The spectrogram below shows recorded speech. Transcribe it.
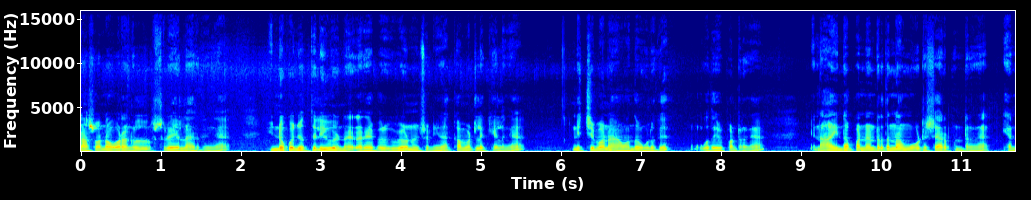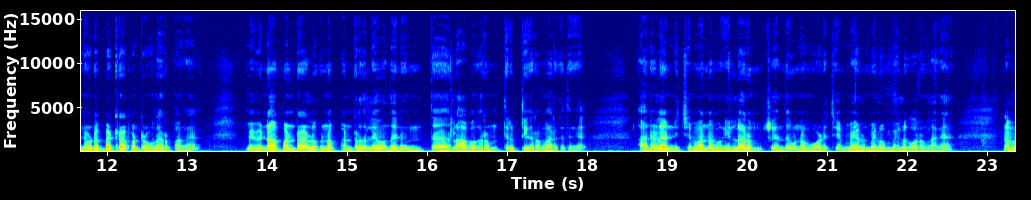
நான் சொன்ன உரங்கள் ஸ்ப்ரே இருக்குதுங்க இருக்குங்க. இன்னும் கொஞ்சம் தெளிவு நிறைய பேருக்கு வேணும்னு சொன்னீங்கன்னா கமெண்ட்டில் கேளுங்க. நிச்சயமாக நான் வந்து உங்களுக்கு உதவி பண்ணுறேங்க நான் என்ன பண்ணேன்றதை நான் உங்கள்கிட்ட ஷேர் பண்ணுறேங்க என்னை விட பெட்டராக பண்ணுறவங்களாம் இருப்பாங்க. மேபி நான் பண்ணுற அளவுக்கு நான் பண்ணுறதுலே வந்து எனக்கு லாபகரம் திருப்திகரமாக இருக்குதுங்க. அதனால் நிச்சயமாக நமக்கு எல்லோரும் சேர்ந்து நம்ம உழைச்சி மேலும் மேலும் மேலுக்கு வரலாங்க. நம்ம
